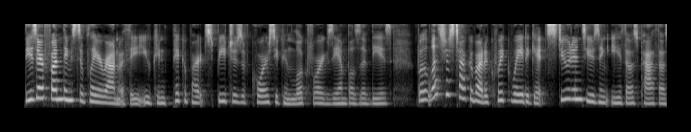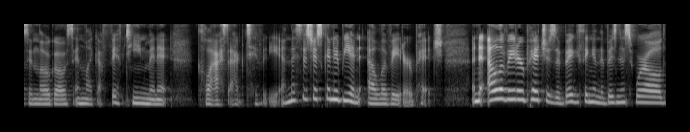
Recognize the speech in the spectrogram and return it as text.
these are fun things to play around with. You can pick apart speeches, of course, you can look for examples of these, but let's just talk about a quick way to get students using ethos, pathos, and logos in like a 15 minute class activity. And this is just going to be an elevator pitch. An elevator pitch is a big thing in the business world.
